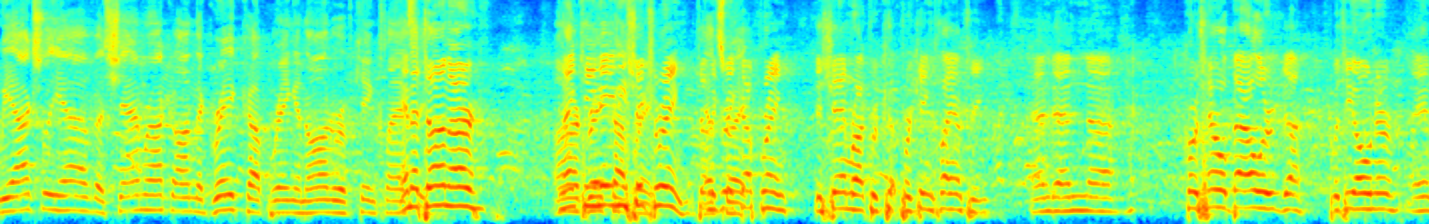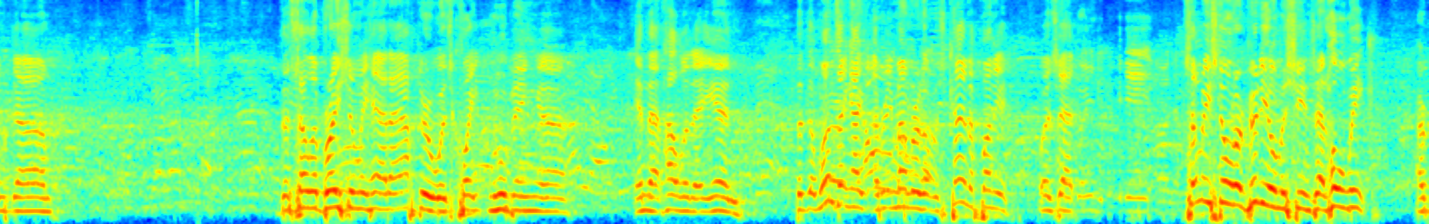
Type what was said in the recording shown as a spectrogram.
we actually have a shamrock on the Grey Cup ring in honor of King Clancy. And it's on our On our 1986 ring. ring. It's on That's the Grey right. Cup ring, the Shamrock for, for King Clancy. And then, uh, of course, Harold Ballard uh, was the owner. And um, the celebration we had after was quite moving uh, in that Holiday Inn. But the one thing I, I remember that was kind of funny was that somebody stole our video machines that whole week. Our,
